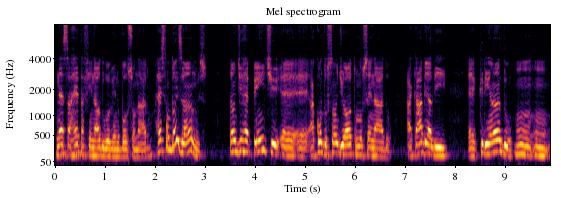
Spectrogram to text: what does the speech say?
nessa reta final do governo Bolsonaro. Restam dois anos. Então, de repente, é, é, a condução de Otto no Senado acabe ali é, criando um, um,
